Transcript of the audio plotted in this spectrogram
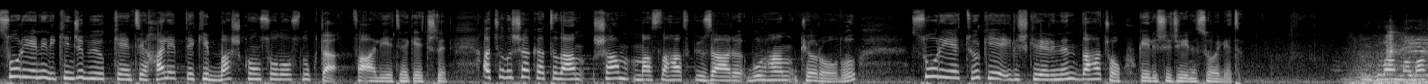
Suriye'nin ikinci büyük kenti Halep'teki başkonsolosluk da faaliyete geçti. Açılışa katılan Şam Maslahat Güzarı Burhan Köroğlu, Suriye-Türkiye ilişkilerinin daha çok gelişeceğini söyledi. duygulanmamak,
